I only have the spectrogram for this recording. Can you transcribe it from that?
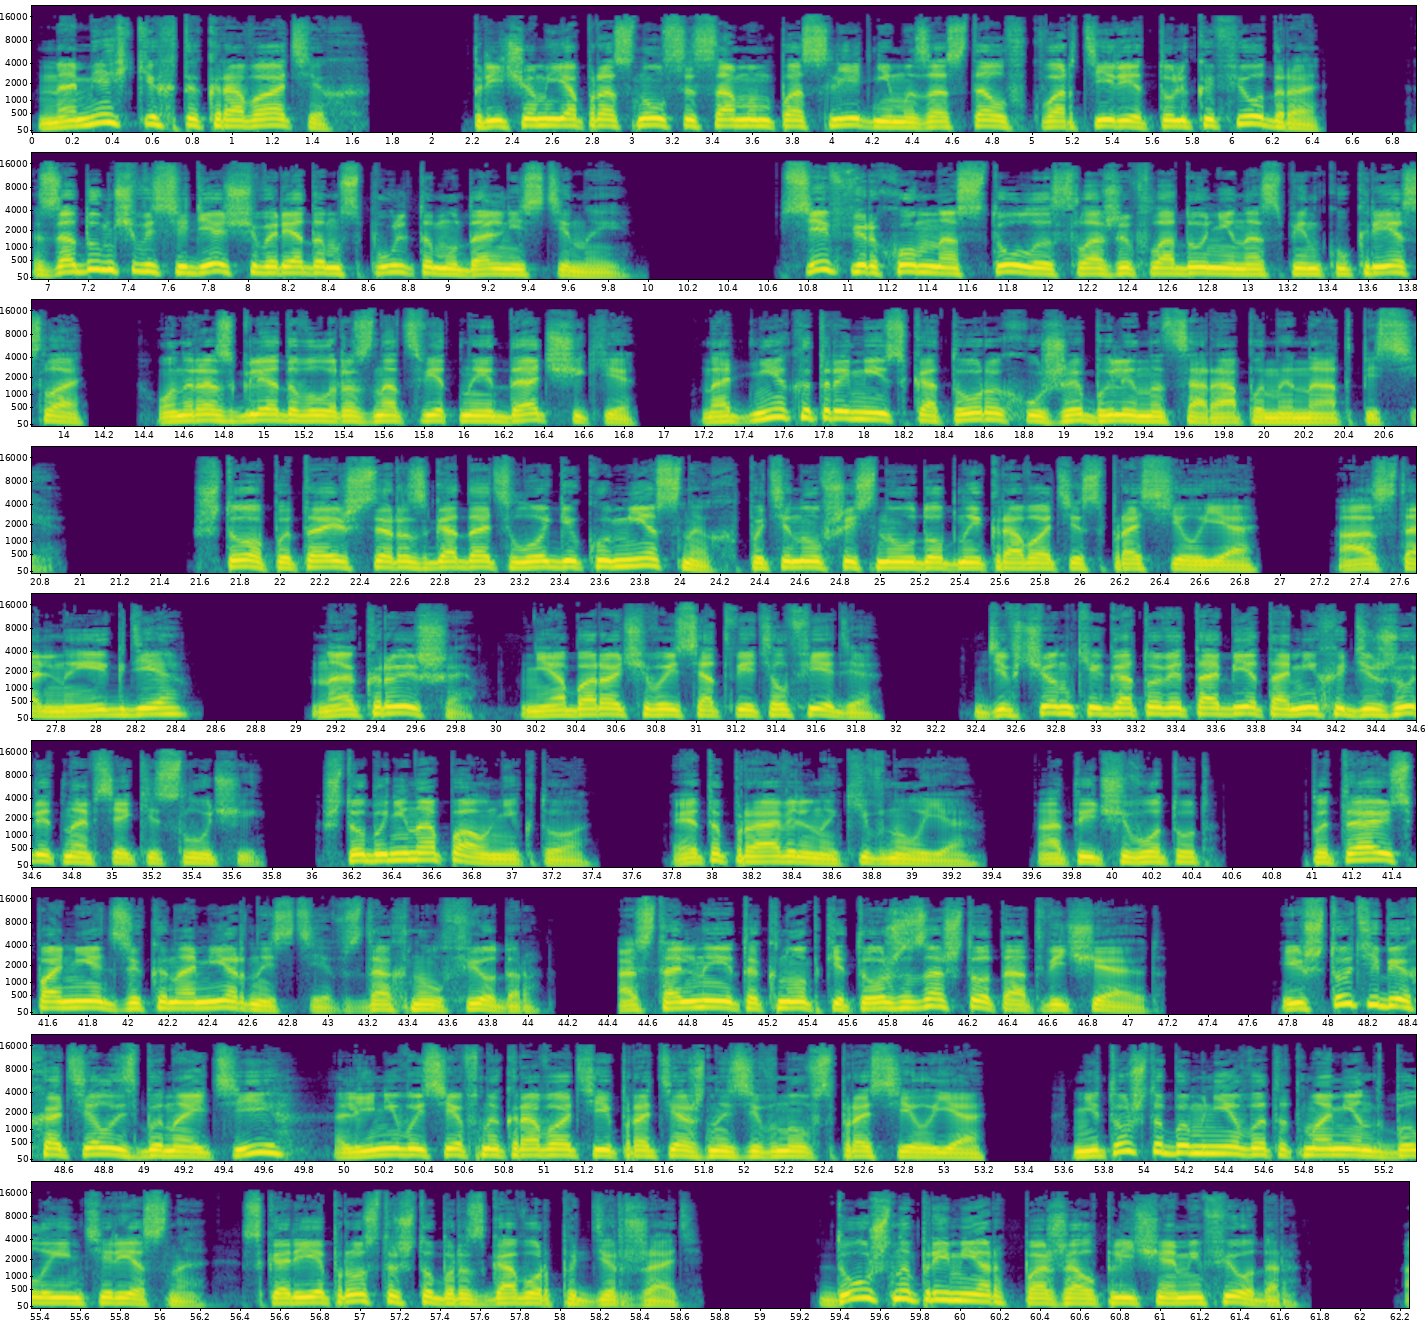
На мягких-то кроватях. Причем я проснулся самым последним и застал в квартире только Федора, задумчиво сидящего рядом с пультом у дальней стены. Сев верхом на стул и сложив ладони на спинку кресла, он разглядывал разноцветные датчики, над некоторыми из которых уже были нацарапаны надписи. «Что, пытаешься разгадать логику местных?» Потянувшись на удобной кровати, спросил я. «А остальные где?» «На крыше», — не оборачиваясь, ответил Федя. «Девчонки готовят обед, а Миха дежурит на всякий случай чтобы не напал никто. Это правильно, кивнул я. А ты чего тут? Пытаюсь понять закономерности, вздохнул Федор. Остальные-то кнопки тоже за что-то отвечают. И что тебе хотелось бы найти? Лениво сев на кровати и протяжно зевнув, спросил я. Не то чтобы мне в этот момент было интересно, скорее просто чтобы разговор поддержать. Душ, например, пожал плечами Федор.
